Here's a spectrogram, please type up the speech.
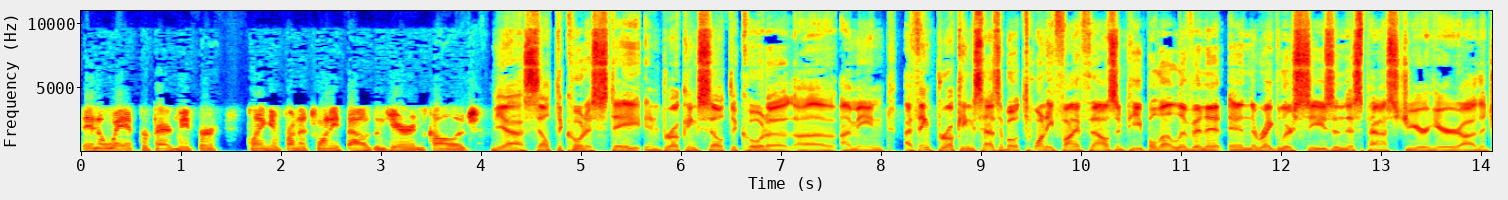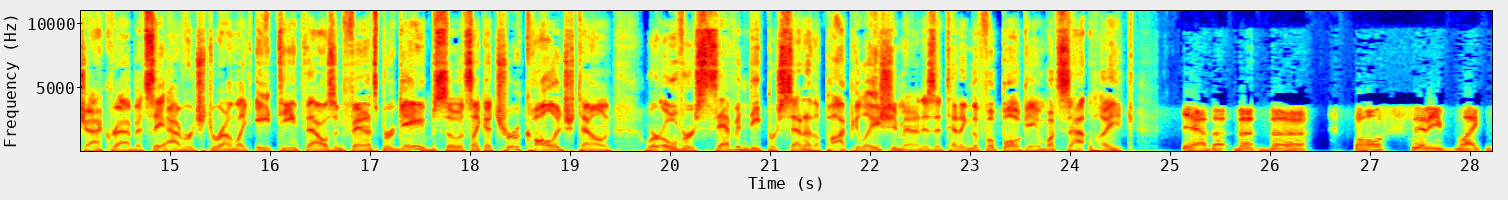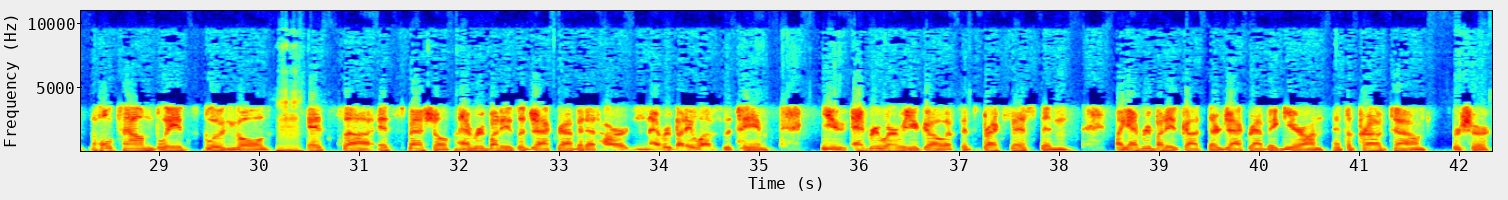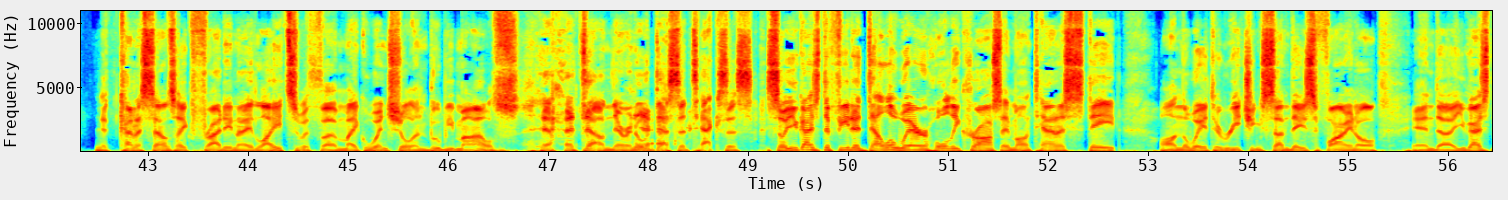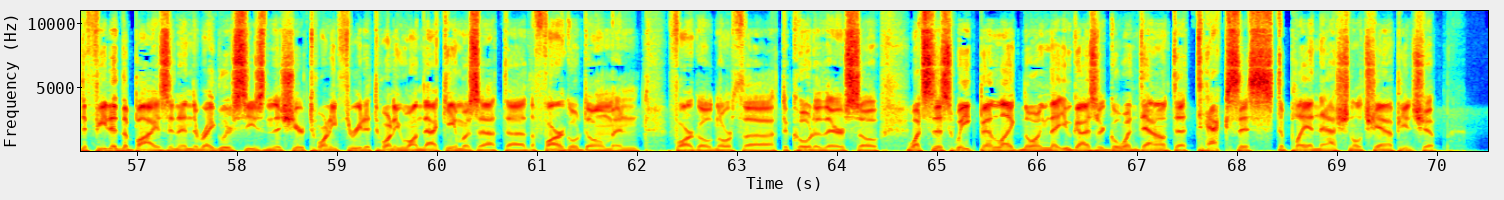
in a way, it prepared me for playing in front of 20,000 here in college. Yeah, South Dakota State in Brookings, South Dakota. Uh, I mean, I think Brookings has about 25,000 people that live in it. In the regular season this past year here, uh, the Jackrabbits, they averaged around like 18,000 fans per game. So it's like a true college town where over 70% of the population, man, is attending the football game. What's that like? Yeah, the, the, the, the whole city, like the whole town bleeds blue and gold. Mm. It's uh, it's special. Everybody's a jackrabbit at heart, and everybody loves the team. You everywhere you go, if it's breakfast and like everybody's got their jackrabbit gear on, it's a proud town for sure. It kind of sounds like Friday Night Lights with uh, Mike Winchell and Boobie Miles down there in yeah. Odessa, Texas. So you guys defeated Delaware, Holy Cross, and Montana State on the way to reaching Sunday's final. And uh, you guys defeated the Bison in the regular season this year, 23 to 21. That game was at uh, the Fargo Dome in Fargo, North uh, Dakota. There. So, what's this week been like, knowing that you guys are going down to Texas to play a national championship?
